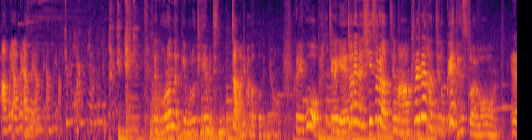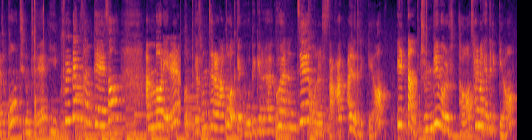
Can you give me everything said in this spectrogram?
앞머리 앞머리 앞머리 앞머리 앞머리 그냥 그런 느낌으로 DM을 진짜 많이 받았거든요. 그리고 제가 예전에는 시스루였지만 풀뱅 한 지도 꽤 됐어요. 그래가지고 지금 제 이 풀뱅 상태에서 앞머리를 어떻게 손질을 하고 어떻게 고데기를 하고 하는지 오늘 싹 알려드릴게요. 일단 준비물부터 설명해드릴게요.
